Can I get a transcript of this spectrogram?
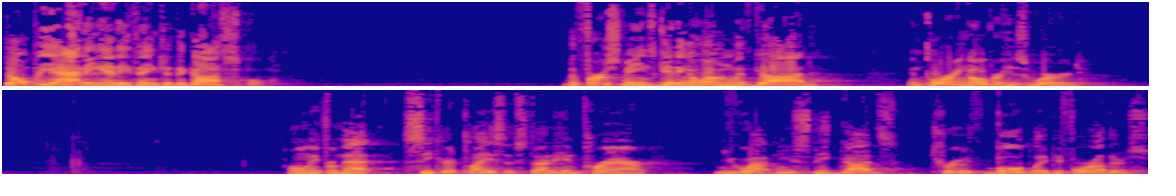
Don't be adding anything to the gospel. The first means getting alone with God and poring over His Word. Only from that secret place of study and prayer, you go out and you speak God's truth boldly before others.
